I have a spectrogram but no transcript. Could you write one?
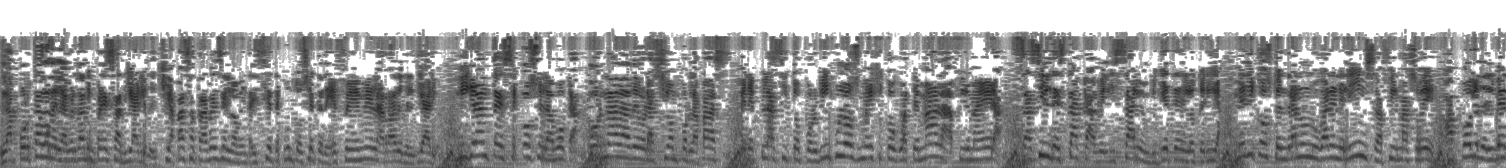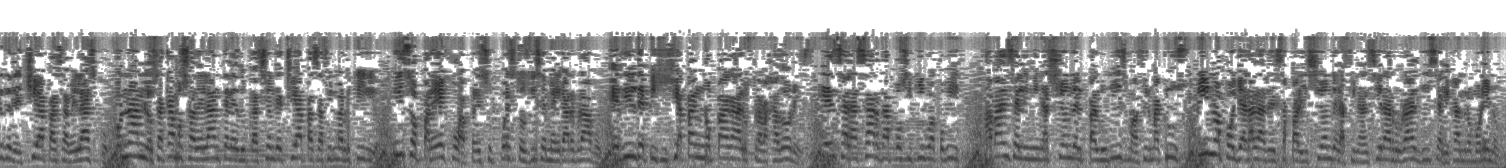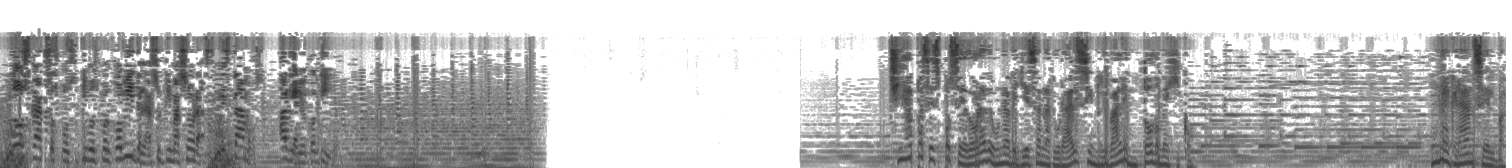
La portada de la verdad impresa diario de Chiapas a través del 97.7 de FM, la radio del diario. Migrantes se cosen la boca. Jornada de oración por la paz. Beneplácito por vínculos México-Guatemala, afirma ERA. Sacil destaca a Belisario en billete de lotería. Médicos tendrán un lugar en el IMSS, afirma SOE. Apoyo del verde de Chiapas a Velasco. Con AMLO sacamos adelante la educación de Chiapas, afirma Rutilio. Hizo parejo a presupuestos, dice Melgar Bravo. Edil de Pijijiapan no paga a los trabajadores. Ken Salazar da positivo a COVID. Avanza eliminación del paludismo, afirma Cruz. no apoyará la desaparición de la financiera rural, dice Alejandro Moreno. Dos casos positivos por COVID en las últimas horas. Estamos a diario contigo. Chiapas es poseedora de una belleza natural sin rival en todo México. Una gran selva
